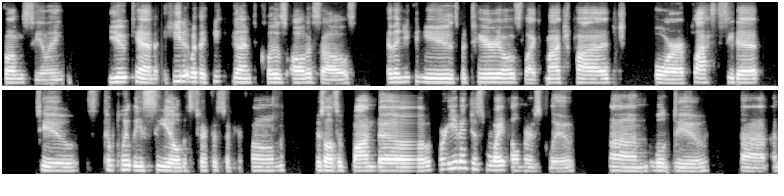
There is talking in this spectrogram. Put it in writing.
foam sealing. You can heat it with a heat gun to close all the cells. And then you can use materials like Mod Podge or Plastidip to completely seal the surface of your foam. There's also Bondo or even just white Elmer's glue um, will do uh, a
